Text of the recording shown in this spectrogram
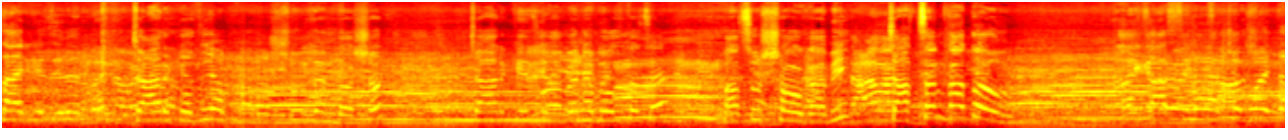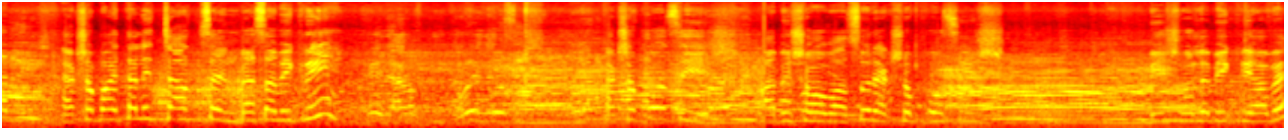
চার কেজি চার কেজি আপনারা শুনলেন দর্শক। চার কেজি হবে না বলতেছে। বাছুর সহ গাবি। চাচ্ছেন কত? একশো পঁয়তাল্লিশ। চাচ্ছেন। বেচা বিক্রি? একশো পঁচিশ। গাবি সহ বাছুর একশো পঁচিশ। বিশ হলে বিক্রি হবে।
